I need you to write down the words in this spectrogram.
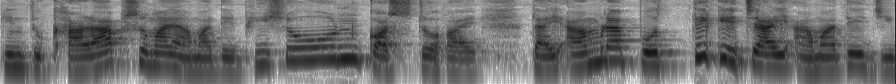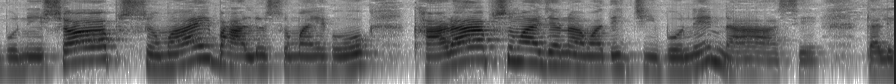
কিন্তু খারাপ সময় আমাদের ভীষণ কষ্ট হয়। তাই আমরা প্রত্যেকে চাই আমাদের জীবনে সব সময় ভালো সময় হোক, খারাপ সময় যেন আমাদের জীবনে না আসে। তাহলে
